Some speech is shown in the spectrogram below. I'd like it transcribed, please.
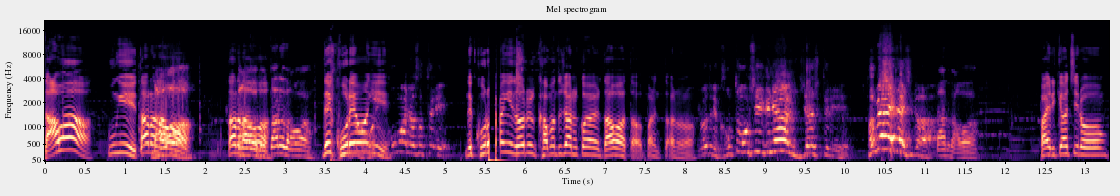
나와 웅이 따라 나와. 따라 나와. 너 따라 나와 내 고래왕이 꼬마 녀석들이 내 고래왕이 너를 가만두지 않을 거야. 나와, 나 빨리 따라 나와. 이것들이 겁도 없이 그냥 이 자식들이 덤벼 이 자식아. 따라 나와 파이리 꼈지롱.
